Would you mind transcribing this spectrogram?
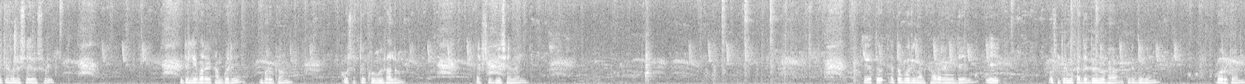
এটা হলো সেই ওষুধ। এটা লিভারের কাম করে বড়টন ওষুধটা খুবই ভালো, একশো বিশ এম এত এত পরিমাণ খাবারের মধ্যে এই ওষুধের মুখাতে দুই মুখা করে দেবেন। বড়টন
